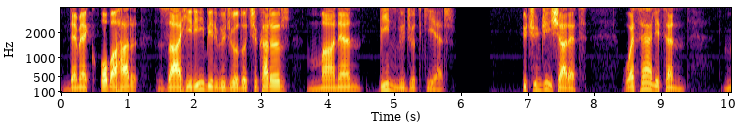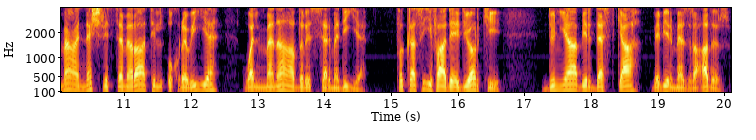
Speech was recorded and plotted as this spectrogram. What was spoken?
Demek o bahar zahiri bir vücudu çıkarır, manen bin vücut giyer. Üçüncü işaret. Ve thalithen, ma'a neşri themeratil uhreviye vel menazır sermediye. Fıkrası ifade ediyor ki, dünya bir destgah ve bir mezraadır.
